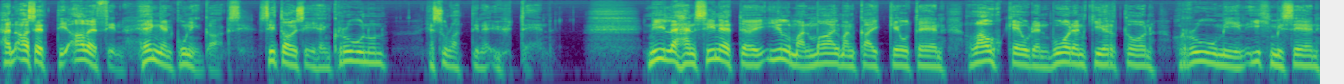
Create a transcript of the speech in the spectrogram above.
Hän asetti Alethin hengen kuninkaaksi, sitoi siihen kruunun ja sulatti ne yhteen. Niillä hän sinetöi ilman maailmankaikkeuteen, lauhkeuden vuoden kiertoon, ruumiin ihmiseen,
